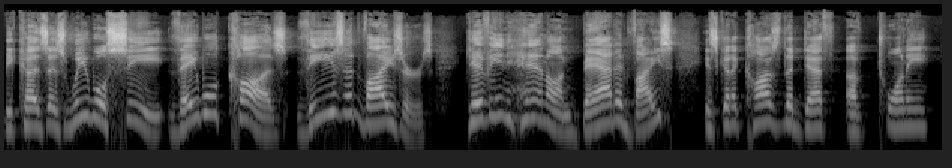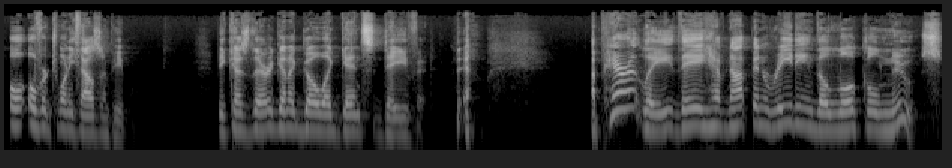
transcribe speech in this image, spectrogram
Because as we will see, they will cause these advisors Giving Hanun bad advice is going to cause the death of 20 over 20,000 people because they're going to go against David. Apparently, they have not been reading the local news.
